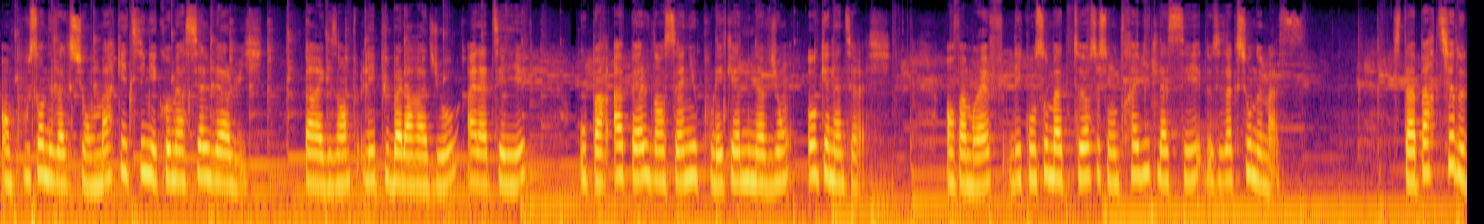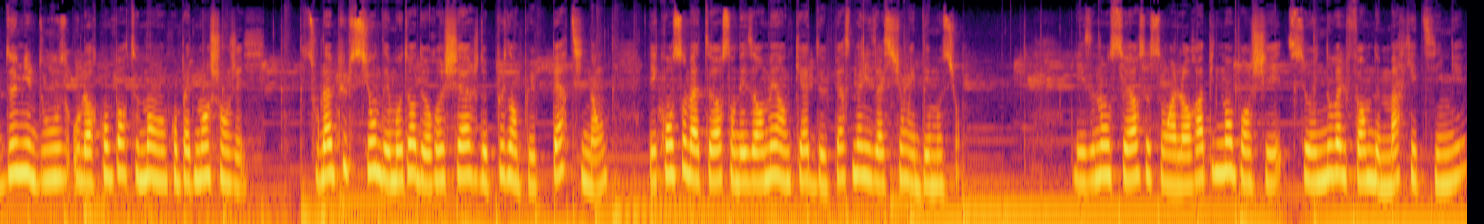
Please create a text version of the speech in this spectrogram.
en poussant des actions marketing et commerciales vers lui. Par exemple, les pubs à la radio, à la télé, ou par appel d'enseignes pour lesquelles nous n'avions aucun intérêt. Enfin bref, les consommateurs se sont très vite lassés de ces actions de masse. C'est à partir de 2012 où leurs comportements ont complètement changé. Sous l'impulsion des moteurs de recherche de plus en plus pertinents, les consommateurs sont désormais en quête de personnalisation et d'émotion. Les annonceurs se sont alors rapidement penchés sur une nouvelle forme de marketing,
